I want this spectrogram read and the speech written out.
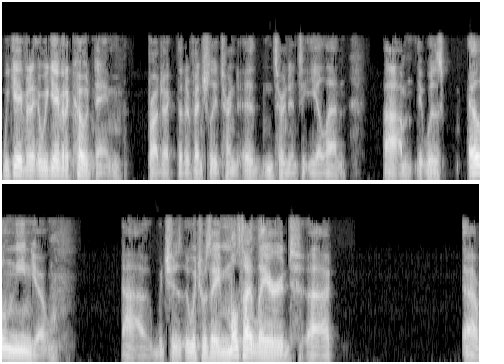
we gave it we gave it a code name project that eventually turned uh, turned into ELN. Um, it was El Nino, uh, which is which was a multi-layered uh, uh,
